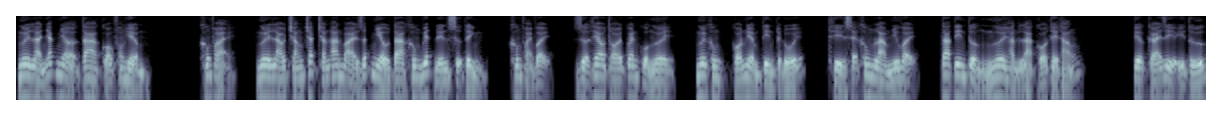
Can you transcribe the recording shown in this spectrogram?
Ngươi là nhắc nhở ta có phong hiểm. Không phải, ngươi lao trắng chắc chắn an bài rất nhiều ta không biết đến sự tình không phải vậy, dựa theo thói quen của ngươi ngươi không có niềm tin tuyệt đối, thì sẽ không làm như vậy, ta tin tưởng ngươi hẳn là có thể thắng. Kia cái gì ý tứ?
